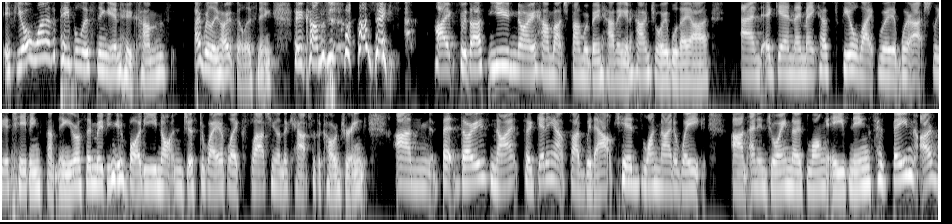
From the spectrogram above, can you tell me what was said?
If you're one of the people listening in who comes, I really hope they're listening, who comes on these hikes with us, you know how much fun we've been having and how enjoyable they are. And again, they make us feel like we're we're actually achieving something. You're also moving your body, not in just a way of like slouching on the couch with a cold drink. Um, but those nights, so getting outside without kids one night a week um, and enjoying those long evenings has been, I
